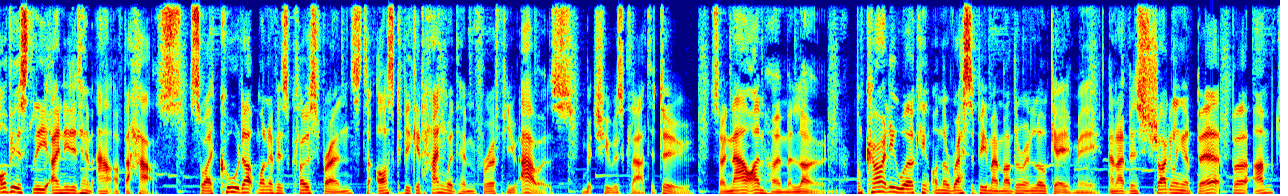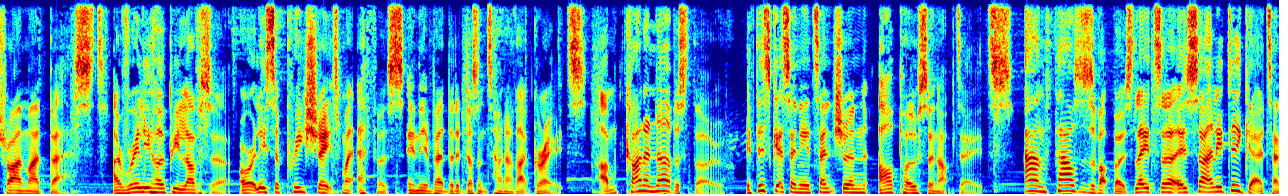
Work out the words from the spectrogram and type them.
Obviously, I needed him out of the house, so I called up one of his close friends to ask if he could hang with him for a few hours, which he was glad to do. So now I'm home alone. I'm currently working on the recipe my mother in law gave me, and I've been struggling a bit, but I'm trying my best. I really hope he loves it, or at least appreciates my efforts in the event that it doesn't turn out that great. I'm kinda nervous though. If this gets any attention, I'll post an update. And thousands of upvotes later, it certainly did get attention.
